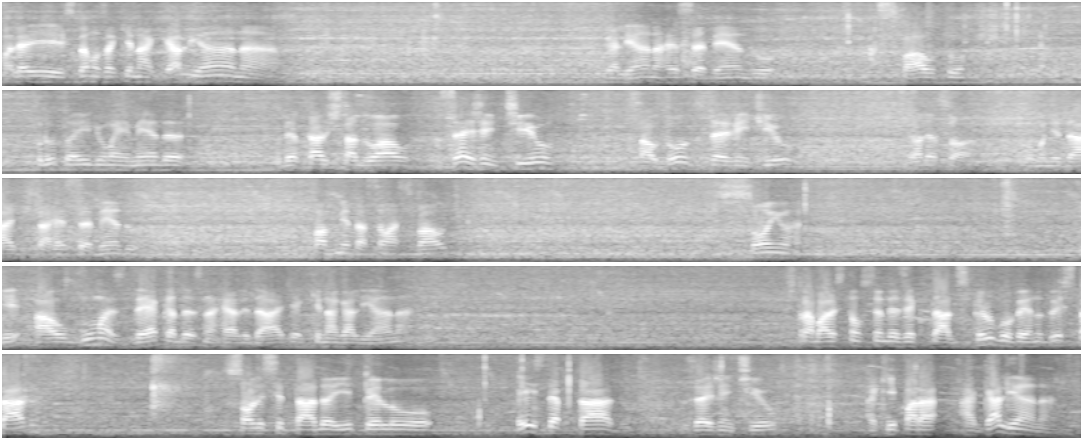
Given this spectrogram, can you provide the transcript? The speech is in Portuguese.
Olha aí, estamos aqui na Galeana. Galeana recebendo asfalto, fruto aí de uma emenda do deputado estadual Zé Gentil, saudoso Zé Gentil. E olha só, a comunidade está recebendo pavimentação asfáltica. Sonho de algumas décadas na realidade aqui na Galeana. Os trabalhos estão sendo executados pelo governo do estado, solicitado aí pelo ex-deputado Zé Gentil aqui para a Galeana.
